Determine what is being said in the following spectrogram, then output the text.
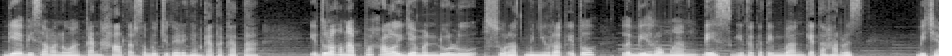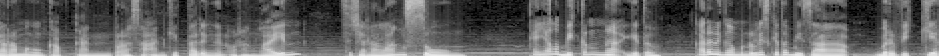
dia bisa menuangkan hal tersebut juga dengan kata-kata. Itulah kenapa kalau zaman dulu surat menyurat itu lebih romantis gitu ketimbang kita harus bicara mengungkapkan perasaan kita dengan orang lain secara langsung. Kayaknya lebih kena gitu. Karena dengan menulis kita bisa berpikir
